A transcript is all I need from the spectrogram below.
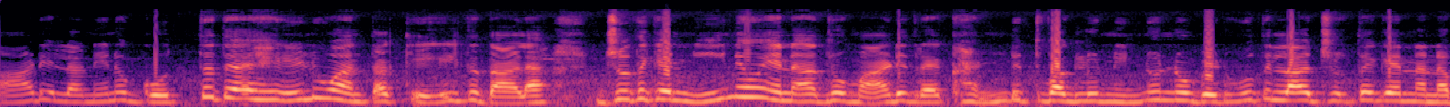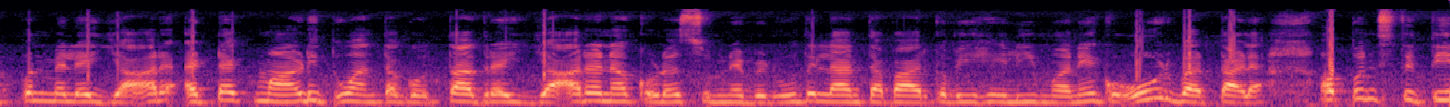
ಮಾಡಿಲ್ಲ. ನೀನು ಗೊತ್ತದೆ ಹೇಳು ಅಂತ ಕೇಳ್ತಿದ್ದಾಳೆ. ಜೊತೆಗೆ ನೀನು ಏನಾದರೂ ಮಾಡಿದರೆ ಖಂಡಿತವಾಗ್ಲೂ ನಿನ್ನನ್ನು ಬಿಡುವುದಿಲ್ಲ. ಜೊತೆಗೆ ನನ್ನ ಅಪ್ಪನ ಮೇಲೆ ಯಾರು ಅಟ್ಯಾಕ್ ಮಾಡಿದ್ದು ಅಂತ ಗೊತ್ತಾದರೆ ಯಾರನ್ನ ಕೂಡ ಸುಮ್ಮನೆ ಬಿಡುವುದಿಲ್ಲ ಅಂತ ಭಾರ್ಗವಿ ಹೇಳಿ ಮನೆಗೆ ಓಡಿ ಬರ್ತಾಳೆ. ಅಪ್ಪನ ಸ್ಥಿತಿ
